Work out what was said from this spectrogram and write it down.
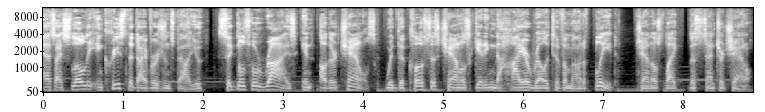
As I slowly increase the divergence value, signals will rise in other channels, with the closest channels getting the higher relative amount of bleed, channels like the center channel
